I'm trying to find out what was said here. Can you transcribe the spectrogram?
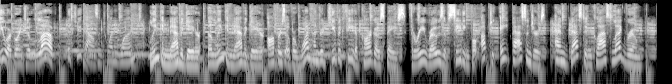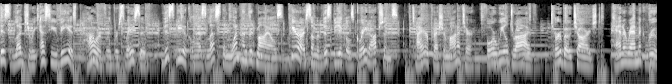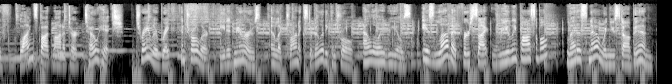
You are going to love the 2021 Lincoln Navigator. The Lincoln Navigator offers over 100 cubic feet of cargo space, three rows of seating for up to eight passengers, and best-in-class legroom. This luxury SUV is powerfully persuasive. This vehicle has less than 100 miles. Here are some of this vehicle's great options. Tire pressure monitor, four-wheel drive, turbocharged, panoramic roof, blind spot monitor, tow hitch, trailer brake controller, heated mirrors, electronic stability control, alloy wheels. Is love at first sight really possible? Let us know when you stop in.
